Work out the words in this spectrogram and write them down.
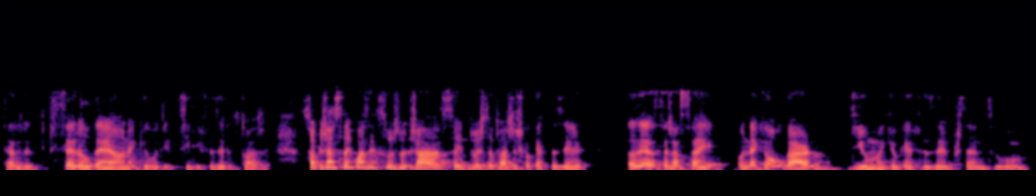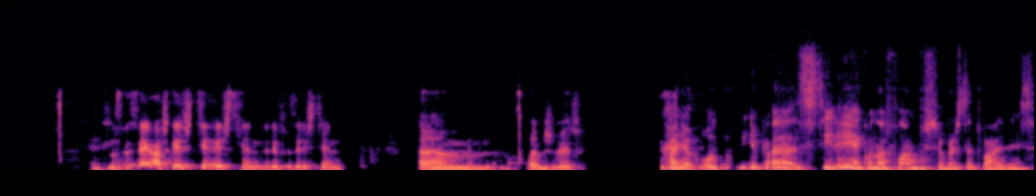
tipo, settle down, é que eu vou tipo, decidir fazer a tatuagem. Só que já sei quase é que já sei duas tatuagens que eu quero fazer. Aliás, até já sei onde é que é o lugar de uma que eu quero fazer, portanto. Não sei se é, acho que é este, este ano, eu devo fazer este ano. Um, vamos ver. Olha, outro vídeo para assistirem é quando nós falámos sobre as tatuagens.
